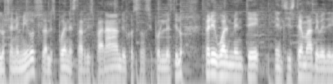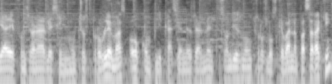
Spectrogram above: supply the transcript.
los enemigos, o sea, les pueden estar disparando y cosas así por el estilo, pero igualmente el sistema debería de funcionarles sin muchos problemas o complicaciones realmente. Son 10 monstruos los que van a pasar aquí.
